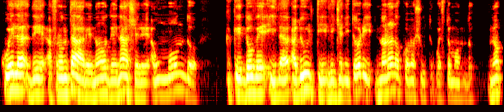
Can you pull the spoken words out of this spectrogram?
quella di affrontare, no? di nascere a un mondo che, dove gli adulti, i genitori non hanno conosciuto questo mondo. No?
